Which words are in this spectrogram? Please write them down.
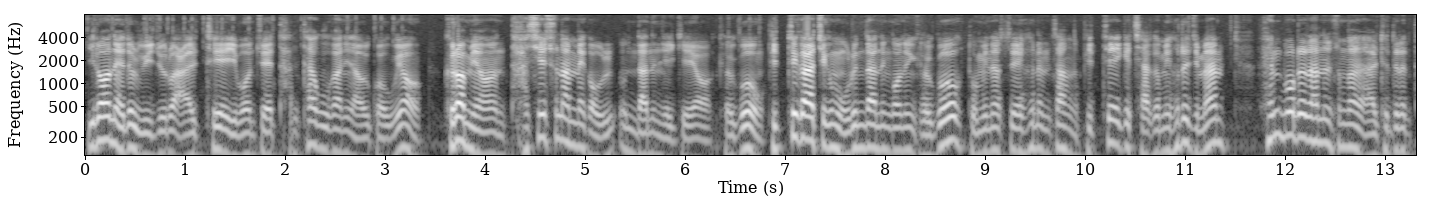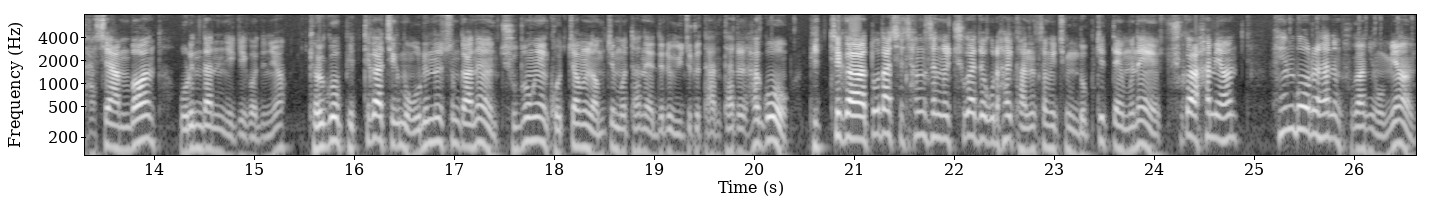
이런 애들 위주로 알트의 이번 주에 단타 구간이 나올 거고요. 그러면 다시 순환매가 온다는 얘기예요. 결국 비트가 지금 오른다는 거는 결국 도미너스의 흐름상 비트에게 자금이 흐르지만 횡보를 하는 순간 알트들은 다시 한번 오른다는 얘기거든요. 결국 비트가 지금 오르는 순간은 주봉의 고점을 넘지 못한 애들을 위주로 단타를 하고 비트가 또다시 상승을 추가적으로 할 가능성이 지금 높기 때문에 추가하면 횡보를 하는 구간이 오면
